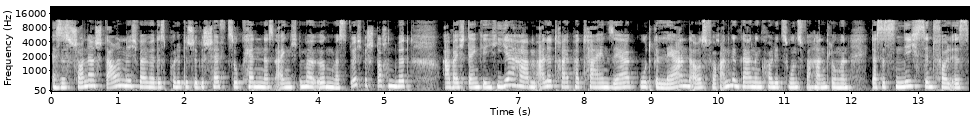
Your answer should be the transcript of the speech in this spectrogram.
Es ist schon erstaunlich, weil wir das politische Geschäft so kennen, dass eigentlich immer irgendwas durchgestochen wird. Aber ich denke, hier haben alle drei Parteien sehr gut gelernt aus vorangegangenen Koalitionsverhandlungen Verhandlungen, dass es nicht sinnvoll ist,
